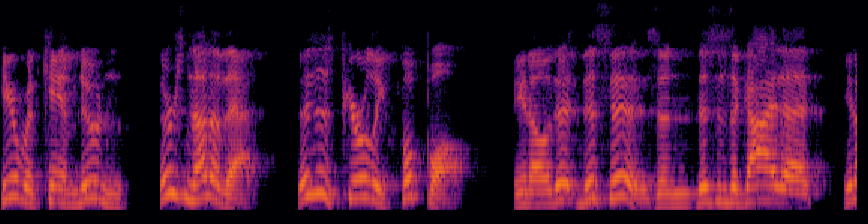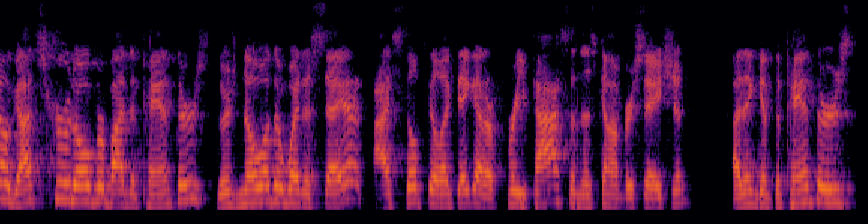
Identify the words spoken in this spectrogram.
Here with Cam Newton, there's none of that. This is purely football. You know, th- this is, and this is a guy that, you know, got screwed over by the Panthers. There's no other way to say it. I still feel like they got a free pass in this conversation. I think if the Panthers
